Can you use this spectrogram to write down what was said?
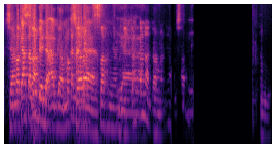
syarat nikah sah, tapi beda agama kan syarat ada sahnya menikah Ya. kan agamanya harus sama Itu.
